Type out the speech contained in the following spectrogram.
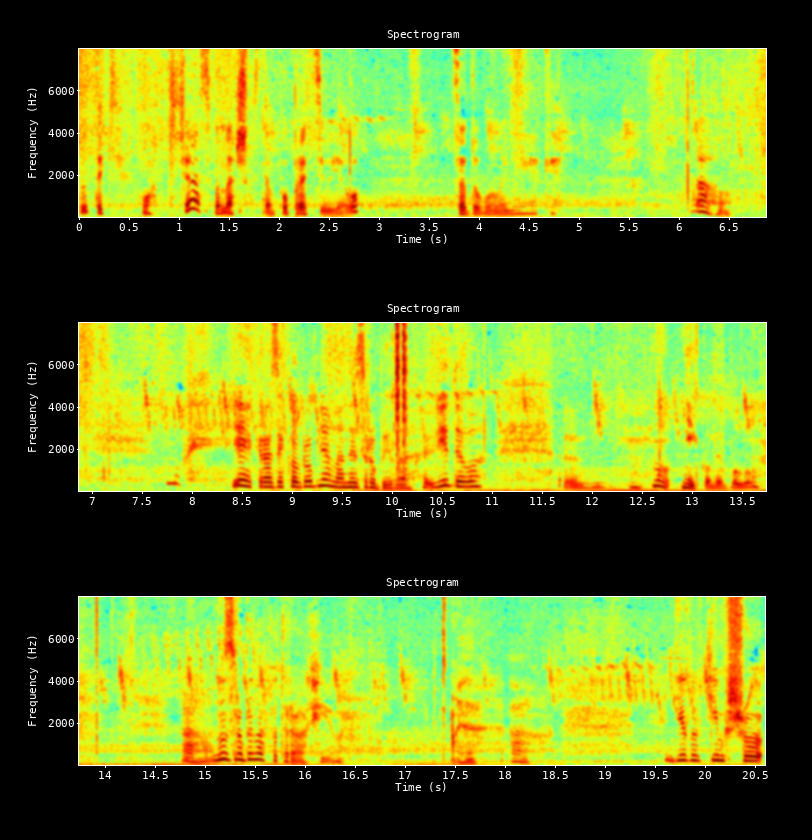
тут такі. О, зараз вона щось там попрацює. О, задоволення яке. Ага. Ну, я якраз як обробляла, не зробила відео. Е, Ну, ніколи було. Ага. Ну, зробила фотографію. Діло в тім, що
